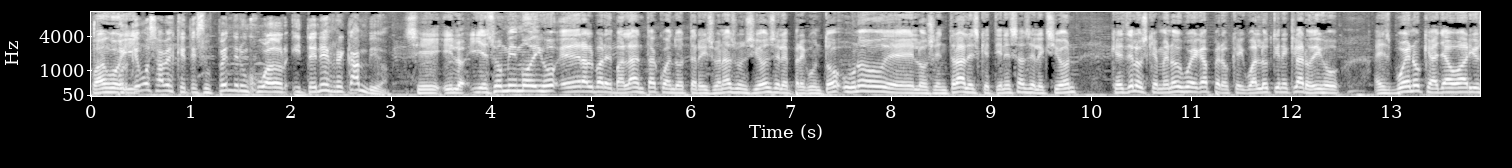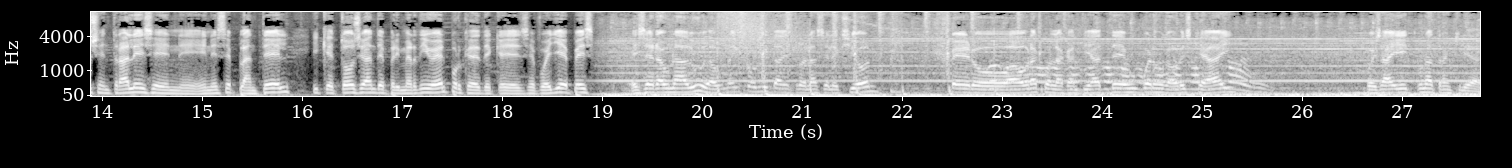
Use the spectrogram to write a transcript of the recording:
Juanjo, porque y- vos sabés que te suspenden un jugador y tenés recambio. Sí, y, lo- y eso mismo dijo Eder Álvarez Balanta cuando aterrizó en Asunción. Se le preguntó uno de los centrales que tiene esa selección, que es de los que menos juega, pero que igual lo tiene claro. Dijo: Es bueno que haya varios centrales en, eh, en este plantel y que todos sean de primer nivel, porque desde que se fue Yepes, esa era una duda, una incógnita dentro de la selección. Pero ahora con la cantidad de buenos jugadores que hay, pues hay una tranquilidad.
